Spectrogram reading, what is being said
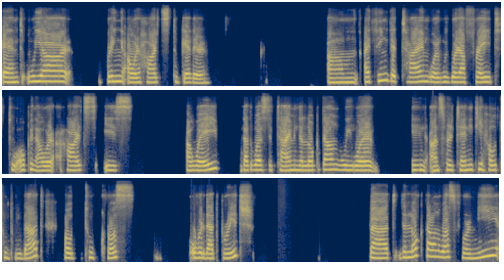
and we are bringing our hearts together um, I think the time where we were afraid to open our hearts is away. That was the time in the lockdown. We were in uncertainty how to do that, how to cross over that bridge. But the lockdown was for me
